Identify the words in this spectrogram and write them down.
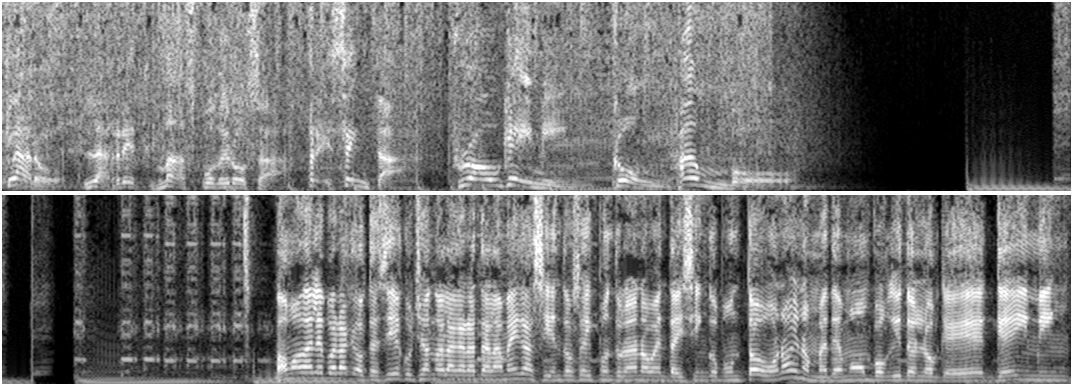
Claro, la red más poderosa presenta Pro Gaming con Hambo. Vamos a darle por acá. Usted sigue escuchando la Garata de la Mega 106.195.1 y nos metemos un poquito en lo que es gaming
